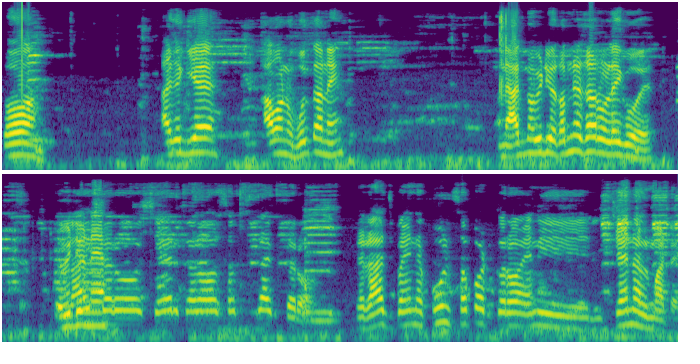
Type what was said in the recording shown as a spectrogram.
તો આ જગ્યાએ આવવાનું ભૂલતા નહીં. અને આજનો વીડિયો તમને સારો લાગ્યો હોય તો વિડીયોને કરો શેર કરો સબસ્ક્રાઇબ કરો. ને રાજભાઈને ફૂલ સપોર્ટ કરો એની ચેનલ માટે.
